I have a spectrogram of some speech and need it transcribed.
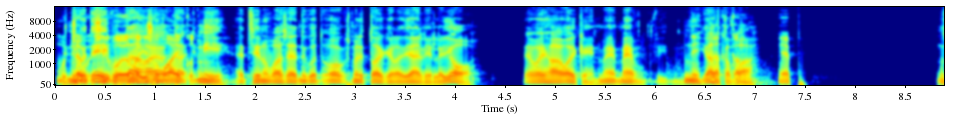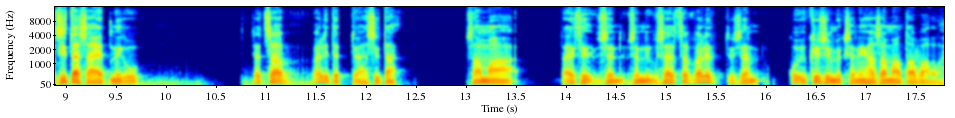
mutta niin, se, ei, voi olla iso vaikutus. Niin, että siinä on vaan se, että, niin kuin, että onko mä nyt oikealla jäljellä, joo se on ihan oikein. Me, me niin, jatka, jatka vaan. Jep. Mutta sitä sä et niinku, sä et saa välitettyä sitä samaa, tai sen, sen, sen, niinku, sä et saa välitettyä sen kysymyksen ihan samalla tavalla,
